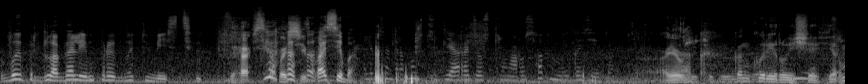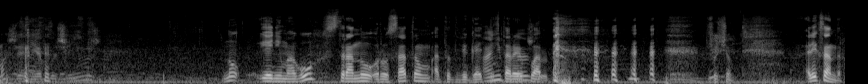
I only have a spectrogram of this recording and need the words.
вы предлагали им прыгнуть вместе. Да, Всё. спасибо. Спасибо. Александр, а можете для радиострана Росатом и газету? А я уже Так, конкурирующая фирма. Женя, я больше не нужен? Ну, я не могу страну Росатом отодвигать Они на второй план. Шучу. Александр,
